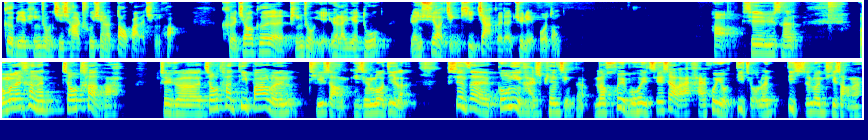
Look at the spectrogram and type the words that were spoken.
个别品种基差出现了倒挂的情况，可交割的品种也越来越多，仍需要警惕价格的剧烈波动。好，谢谢于晨。我们来看看焦炭啊，这个焦炭第八轮提涨已经落地了。现在供应还是偏紧的，那会不会接下来还会有第九轮、第十轮提涨呢？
